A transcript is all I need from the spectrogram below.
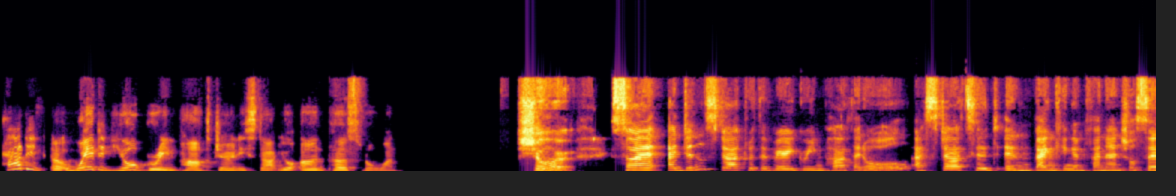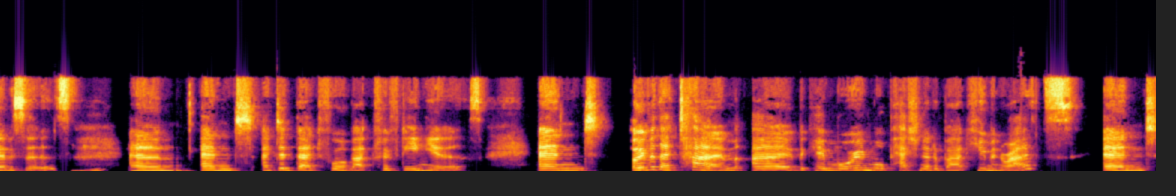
how did uh, where did your green path journey start? Your own personal one. Sure. So I, I didn't start with a very green path at all. I started in banking and financial services. Mm-hmm. Um, and I did that for about 15 years. And over that time, I became more and more passionate about human rights and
